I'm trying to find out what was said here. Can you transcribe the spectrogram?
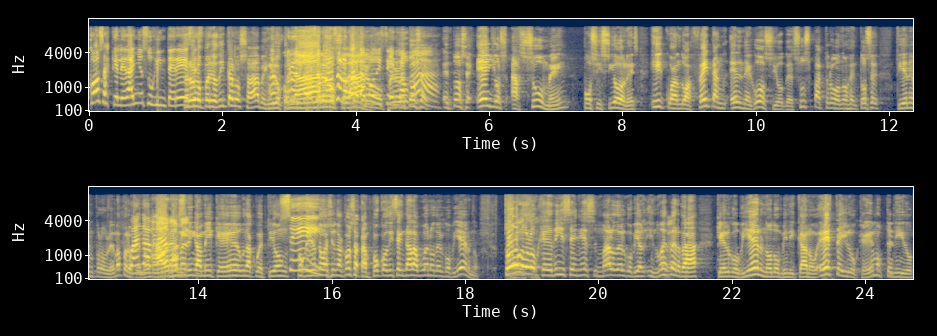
cosas que le dañen sus intereses. Pero los periodistas lo saben y los pero comunicadores claro, lo pero entonces, acá. entonces ellos asumen posiciones y cuando afectan el negocio de sus patronos, entonces tienen problemas. Pero que no, hablamos- no me diga a mí que es una cuestión, Sí. porque yo te voy a decir una cosa, tampoco dicen nada bueno del gobierno. Todo lo que dicen es malo del gobierno y no es verdad que el gobierno dominicano, este y lo que hemos tenido,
